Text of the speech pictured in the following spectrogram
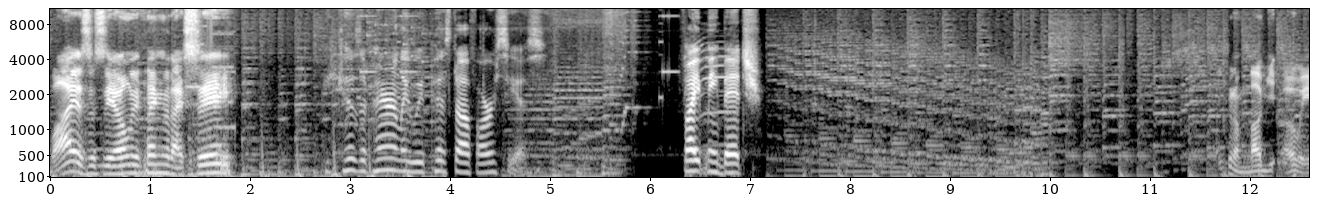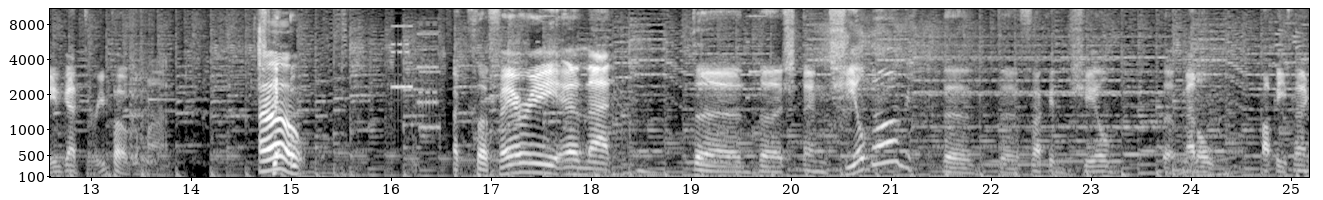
Why is this the only thing that I see? Because apparently we pissed off Arceus. Fight me, bitch. I'm gonna mug you. Oh, he's got three Pokemon. Oh. A Clefairy and that the the and Shield Dog, the the fucking Shield, the metal puppy thing.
